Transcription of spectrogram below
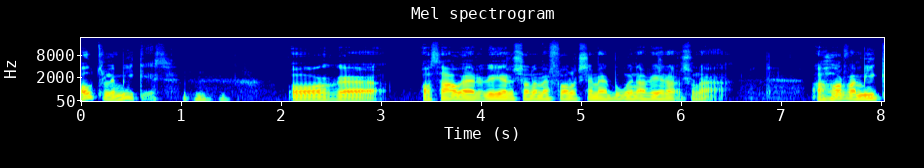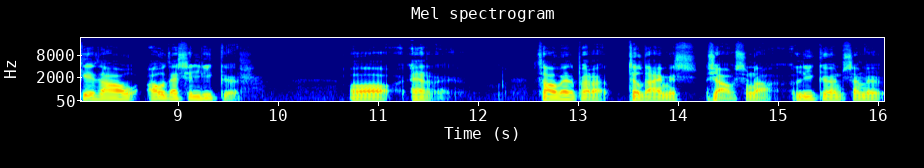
ótrúlega mikið. -hmm. og, uh, og þá er við erum svona með fólk sem er búin að vera svona að horfa mikið á, á þessi líkur. Og er þá verður bara til dæmis sjá svona líkun sem við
